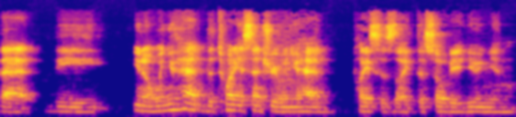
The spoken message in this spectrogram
that the you know when you had the 20th century when you had places like the Soviet Union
